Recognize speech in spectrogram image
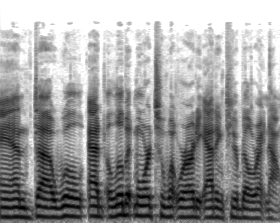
And uh, we'll add a little bit more to what we're already adding to your bill right now.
